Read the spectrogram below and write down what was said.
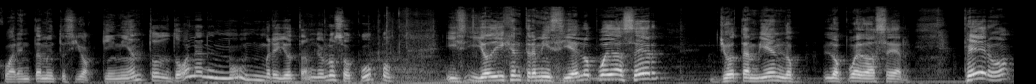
40 minutos. Y yo, 500 dólares, no, hombre, yo, yo los ocupo. Y, yo dije entre mí, si él lo puede hacer, yo también lo, lo puedo hacer. Pero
